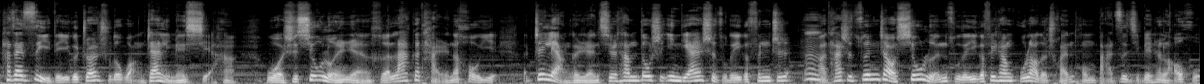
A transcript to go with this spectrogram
他在自己的一个专属的网站里面写哈，我是修伦人和拉科塔人的后裔，这两个人其实他们都是印第安氏族的一个分支。嗯，啊，他是遵照修伦族的一个非常古老的传统，把自己变成老虎。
